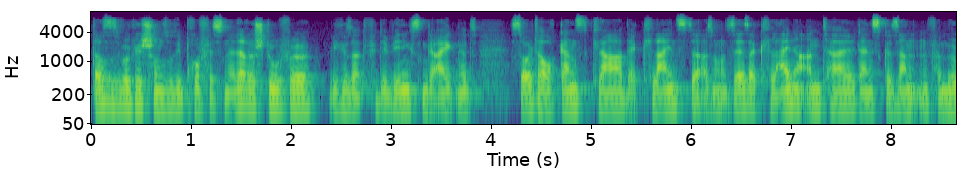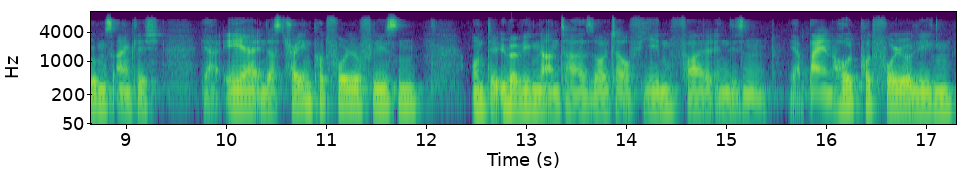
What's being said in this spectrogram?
das ist wirklich schon so die professionellere Stufe, wie gesagt, für die wenigsten geeignet. Sollte auch ganz klar der kleinste, also ein sehr, sehr kleiner Anteil deines gesamten Vermögens eigentlich ja, eher in das Trading-Portfolio fließen. Und der überwiegende Anteil sollte auf jeden Fall in diesem ja, Buy-and-Hold-Portfolio liegen.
